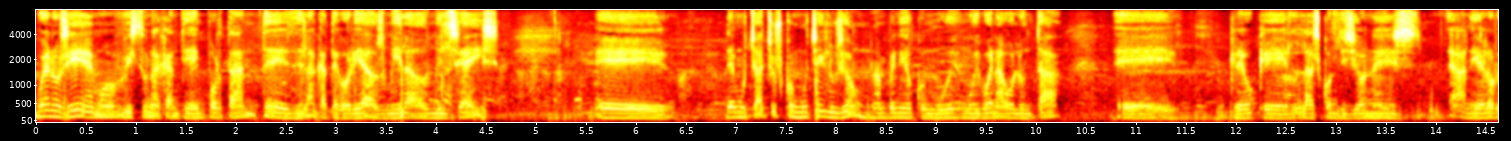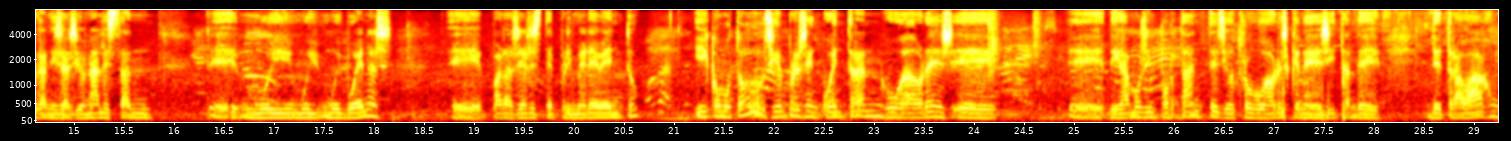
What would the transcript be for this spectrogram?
Bueno, sí, hemos visto una cantidad importante desde la categoría 2000 a 2006. Eh, de muchachos con mucha ilusión, han venido con muy, muy buena voluntad. Eh, creo que las condiciones a nivel organizacional están eh, muy, muy, muy buenas eh, para hacer este primer evento. Y como todo, siempre se encuentran jugadores, digamos, importantes y otros jugadores que necesitan de, trabajo,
